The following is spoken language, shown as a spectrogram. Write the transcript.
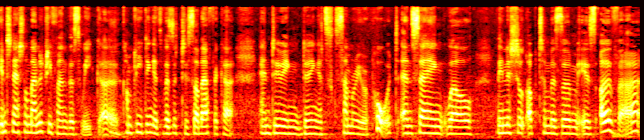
International Monetary Fund this week uh, yeah. completing its visit to South Africa and doing doing its summary report and saying, well, the initial optimism is over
